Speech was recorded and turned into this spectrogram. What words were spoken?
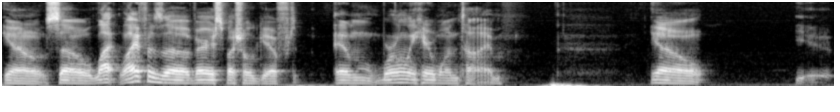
You know, so li- life is a very special gift, and we're only here one time. You know, you,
